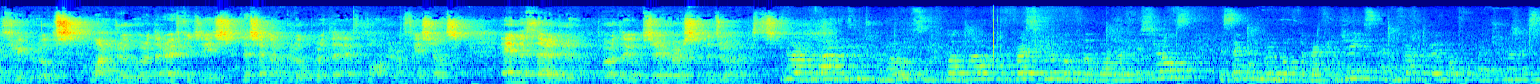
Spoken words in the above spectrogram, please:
in three groups. One group were the refugees, the second group were the border officials, and the third group were the observers and the journalists. You are divided into groups. You've got the, the first group of the border officials, the second group of the refugees, and the third group of uh, journalist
